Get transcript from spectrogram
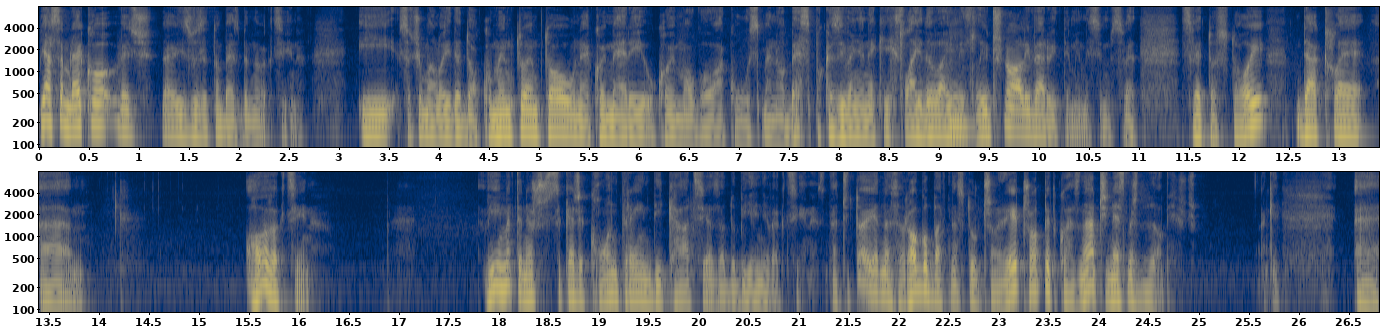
ja sam rekao već da je izuzetno bezbedna vakcina i sad ću malo i da dokumentujem to u nekoj meri u kojoj mogu ovako usmeno, bez pokazivanja nekih slajdova ili mm. slično, ali verujte mi, mislim, sve, sve to stoji. Dakle, um, ova vakcina, vi imate nešto što se kaže kontraindikacija za dobijanje vakcine. Znači, to je jedna rogobatna stručna reč, opet koja znači ne smeš da dobiješ. Okay. E,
